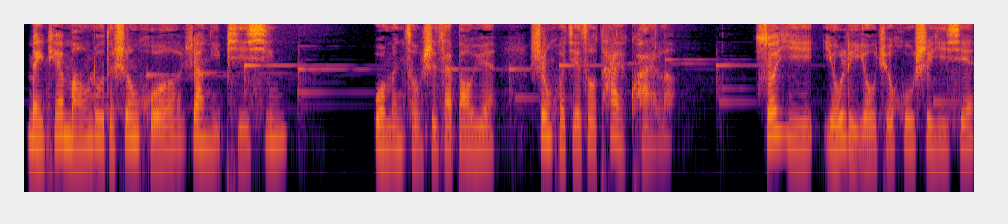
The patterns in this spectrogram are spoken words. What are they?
每天忙碌的生活让你疲心，我们总是在抱怨。生活节奏太快了，所以有理由去忽视一些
